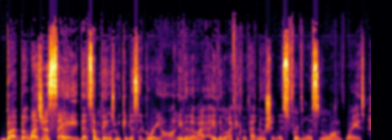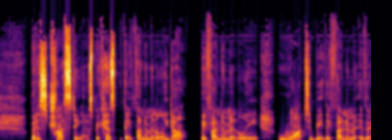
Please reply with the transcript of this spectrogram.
but but let's just say that some things we can disagree on even though i even though i think that that notion is frivolous in a lot of ways but it's trusting us because they fundamentally don't they fundamentally want to be they fundamentally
